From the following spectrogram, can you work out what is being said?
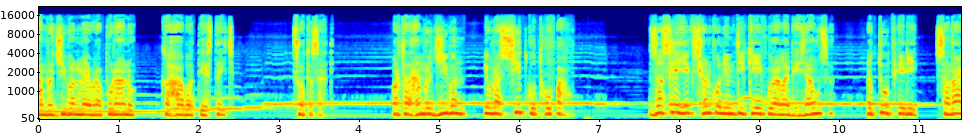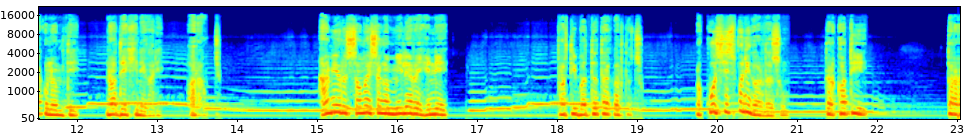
हाम्रो जीवनमा एउटा पुरानो कहावत यस्तै छ। श्रोत साथी अर्थात् हाम्रो जीवन एउटा शीतको थोपा हो। जसले एक क्षणको निम्ति केही कुरालाई भिजाउँछ र त्यो फेरि सदाको निम्ति नदेखिने गरी हराउँछ। हामीहरू समयसँग मिलेर हिँड्ने प्रतिबद्धता गर्दछौँ र कोसिस पनि गर्दछौँ तर कति तर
